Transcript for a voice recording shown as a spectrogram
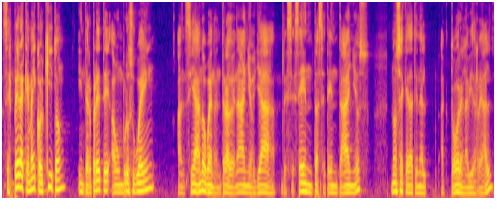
Se espera que Michael Keaton interprete a un Bruce Wayne anciano, bueno, entrado en años ya de 60, 70 años. No sé qué edad tiene el actor en la vida real.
